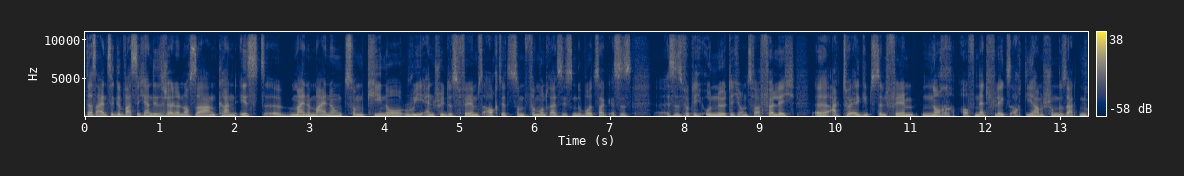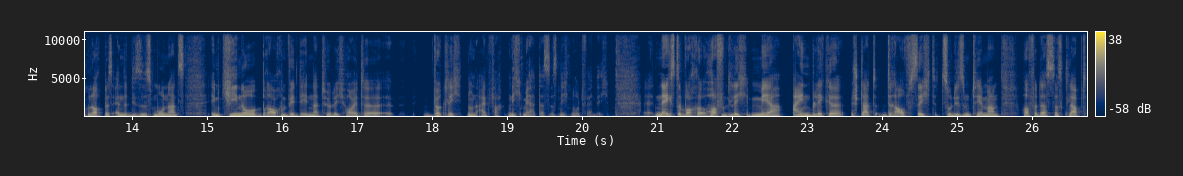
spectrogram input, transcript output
Das Einzige, was ich an dieser Stelle noch sagen kann, ist äh, meine Meinung zum Kino-Re-Entry des Films, auch jetzt zum 35. Geburtstag. Es ist, es ist wirklich unnötig und zwar völlig. Äh, aktuell gibt es den Film noch auf Netflix. Auch die haben schon gesagt, nur noch bis Ende dieses Monats. Im Kino brauchen wir den natürlich heute äh, wirklich nun einfach nicht mehr. Das ist nicht notwendig. Nächste Woche hoffentlich mehr Einblicke statt Draufsicht zu diesem Thema. Hoffe, dass das klappt.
